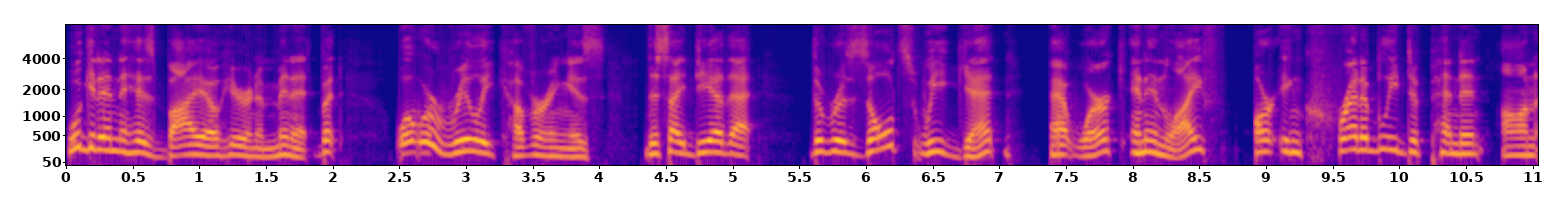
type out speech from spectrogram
We'll get into his bio here in a minute, but what we're really covering is this idea that the results we get at work and in life are incredibly dependent on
